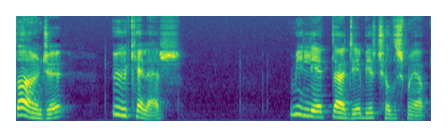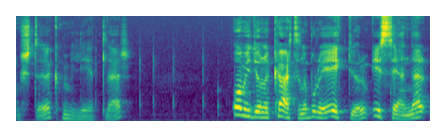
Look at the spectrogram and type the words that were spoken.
Daha önce ülkeler, milliyetler diye bir çalışma yapmıştık. Milliyetler. O videonun kartını buraya ekliyorum. İsteyenler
